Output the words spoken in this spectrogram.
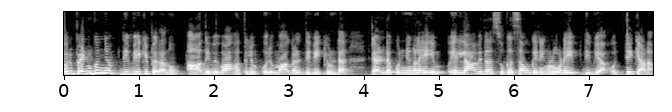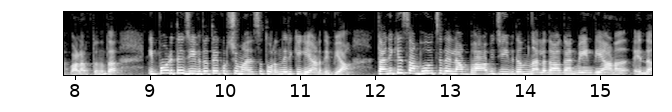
ഒരു പെൺകുഞ്ഞും ദിവ്യയ്ക്ക് പിറന്നു. ആദ്യ വിവാഹത്തിലും ഒരു മകൾ ദിവ്യയ്ക്കുണ്ട്. രണ്ട് കുഞ്ഞുങ്ങളെയും എല്ലാവിധ സുഖ സൗകര്യങ്ങളോടെയും ദിവ്യ ഒറ്റയ്ക്കാണ് വളർത്തുന്നത്. ഇപ്പോഴത്തെ ജീവിതത്തെക്കുറിച്ച് മനസ്സ് തുറന്നിരിക്കുകയാണ് ദിവ്യ. തനിക്ക് സംഭവിച്ചതെല്ലാം ഭാവി ജീവിതം നല്ലതാകാൻ വേണ്ടിയാണ് എന്ന്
